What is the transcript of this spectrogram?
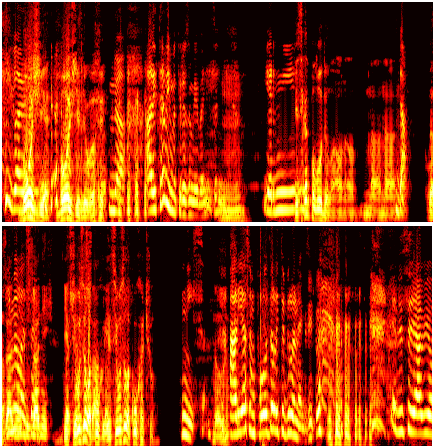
gledam. Božje, božje ljubavi. da, ali treba imati razumijevanje za njih. Mm. Jer ni... Jesi kad poludila, ono, na... na... Da. da. U zadnjih, u zadnjih jesi uzela, kuha, jesi uzela kuhaču? Nisam. Dobro. Ali ja sam poludala i to je bilo na egzitu. Kada se javio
